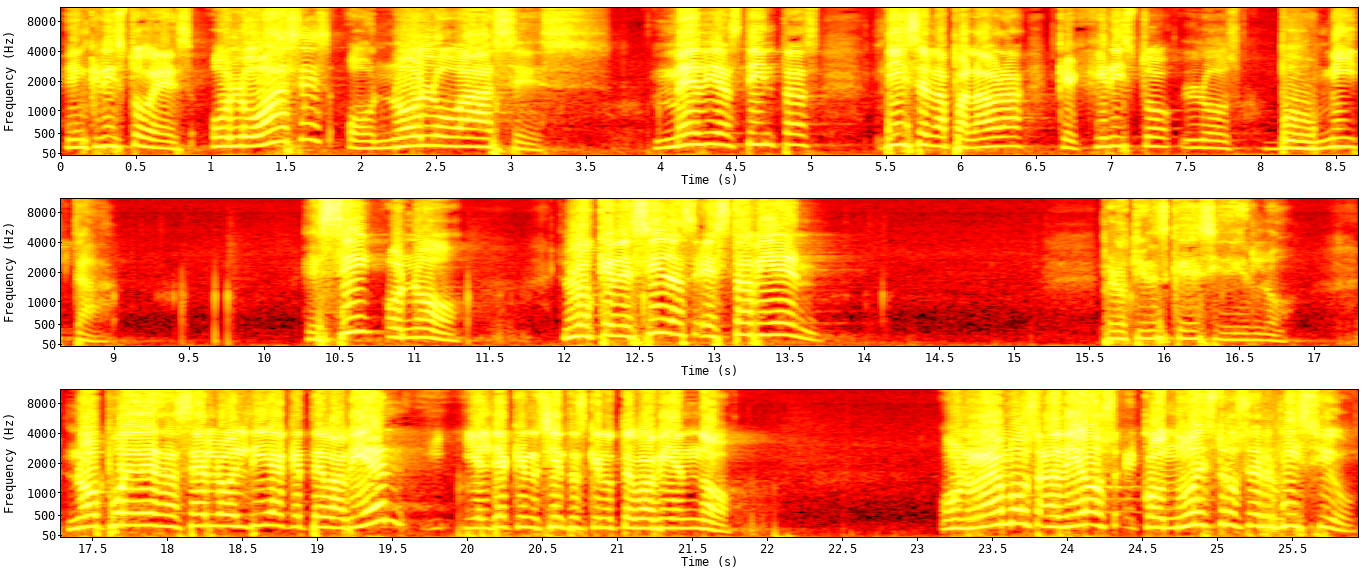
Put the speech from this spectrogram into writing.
En Cristo es, o lo haces o no lo haces. Medias tintas, dice la palabra que Cristo los vomita. ¿Es sí o no? Lo que decidas está bien, pero tienes que decidirlo. No puedes hacerlo el día que te va bien y el día que sientes que no te va bien, no. Honramos a Dios con nuestro servicio,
